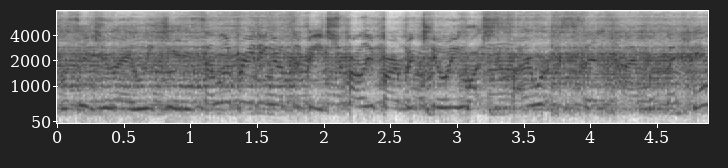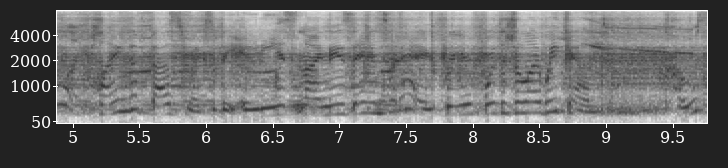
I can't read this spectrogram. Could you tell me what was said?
4th of July weekend. Celebrating at the beach, probably barbecuing, watching fireworks, spend time with my family. Playing the best mix of the 80s, 90s, and today for your 4th of July weekend. Coast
